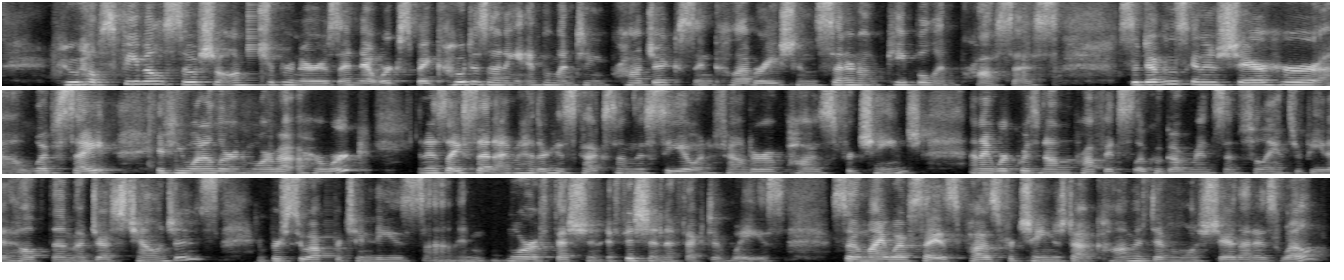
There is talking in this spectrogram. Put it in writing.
who helps female social entrepreneurs and networks by co-designing and implementing projects and collaborations centered on people and process. So Devin's going to share her uh, website if you want to learn more about her work. And as I said, I'm Heather Hiscox. I'm the CEO and founder of Pause for Change. And I work with nonprofits, local governments, and philanthropy to help them address challenges and pursue opportunities um, in more efficient, efficient effective ways. So my website is pauseforchange.com and Devin will share that as well.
